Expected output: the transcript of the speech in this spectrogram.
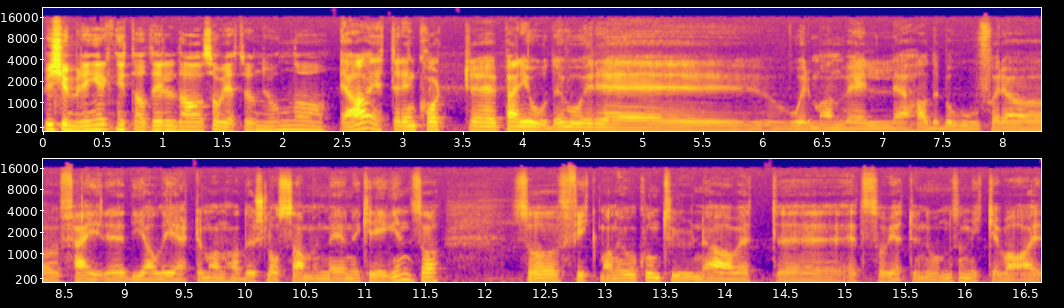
bekymringer knytta til da Sovjetunionen og Ja, etter en kort uh, periode hvor, uh, hvor, man vel hadde behov for å feire de allierte man hadde slåss sammen med under krigen, så, så fikk man jo konturene av et, et Sovjetunionen som ikke var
